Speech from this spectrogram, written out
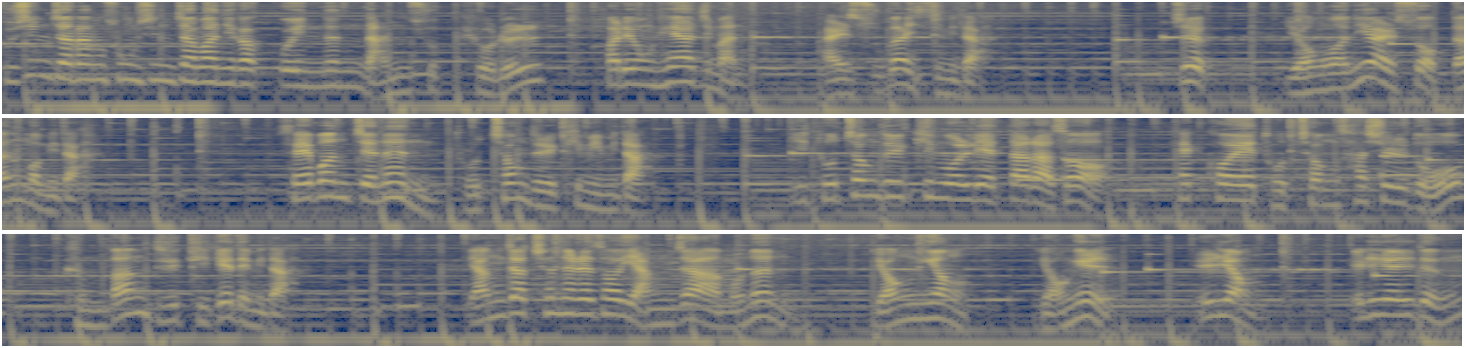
수신자랑 송신자만이 갖고 있는 난수표를 활용해야지만 알 수가 있습니다. 즉, 영원히 알 수 없다는 겁니다. 세 번째는 도청 들킴입니다. 이 도청 들킴 원리에 따라서 해커의 도청 사실도 금방 들키게 됩니다. 양자 채널에서 양자 암호는 00, 01, 10, 11 등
